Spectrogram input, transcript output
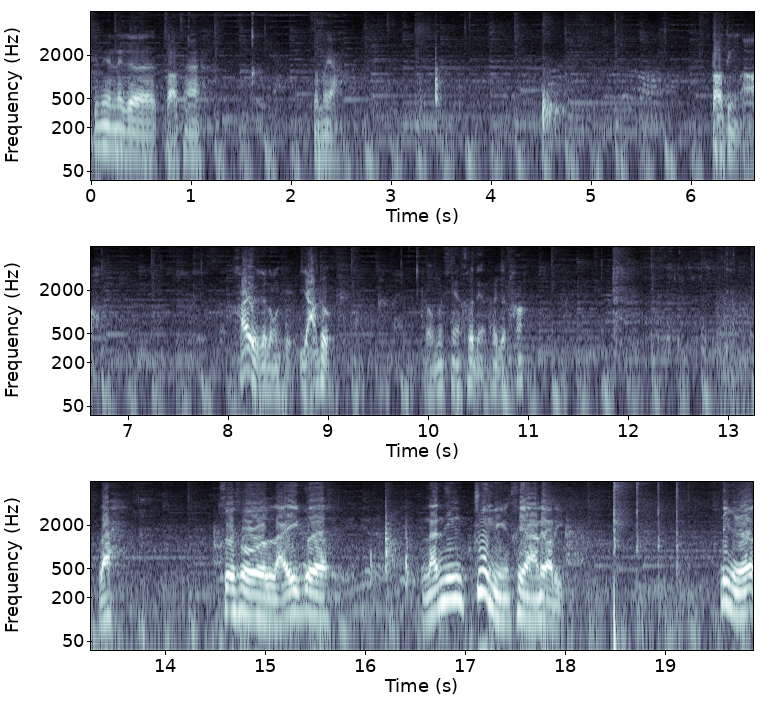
今天那个早餐怎么样？到顶了啊！还有一个东西，鸭肉。我们先喝点这个汤。来，最后来一个。南京著名黑暗料理，令人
